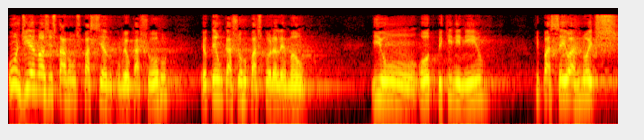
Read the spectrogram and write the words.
Um dia nós estávamos passeando com o meu cachorro eu tenho um cachorro pastor alemão e um outro pequenininho que passeio às noites.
